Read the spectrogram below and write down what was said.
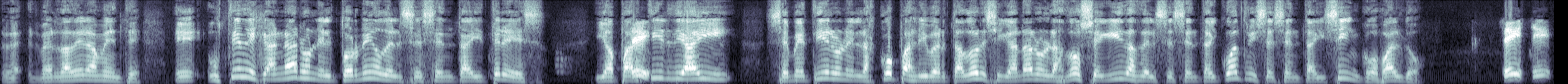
Ver- Verdaderamente. Eh, ustedes ganaron el torneo del 63 y a partir de ahí se metieron en las Copas Libertadores y ganaron las dos seguidas del 64 y 65, Osvaldo. sí sí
